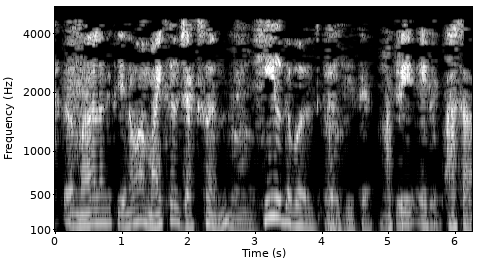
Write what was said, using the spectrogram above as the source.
මා ළඟ තියෙනවා Michael Jackson Heal the World ගීතය. අපි ඒක ආසා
